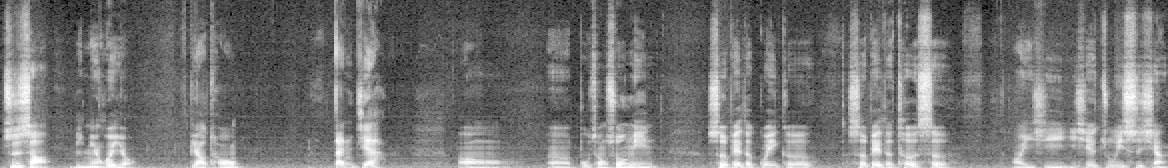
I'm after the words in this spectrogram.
至少里面会有表头、单价，哦，呃补充说明、设备的规格、设备的特色，啊，以及一些注意事项。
